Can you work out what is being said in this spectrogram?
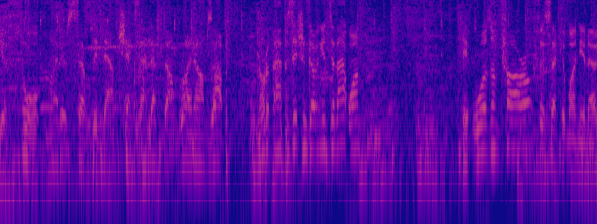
you thought, might have settled him down. Checks that left arm, right arm's up. Not a bad position going into that one. It wasn't far off the second one, you know.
